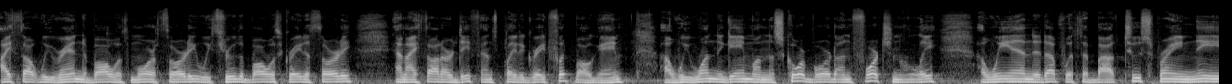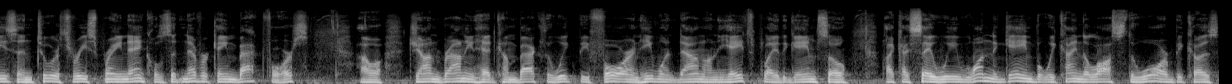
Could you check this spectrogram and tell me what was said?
I thought we ran the ball with more authority. We threw the ball with great authority. And I thought our defense played a great football game. Uh, we won the game on the scoreboard, unfortunately. Uh, we ended up with about two sprained knees and two or three sprained ankles that never came back for us. Uh, John Browning had come back the week before, and he went down on the eighth play of the game. So, like I say, we won the game, but we kind of lost the war because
